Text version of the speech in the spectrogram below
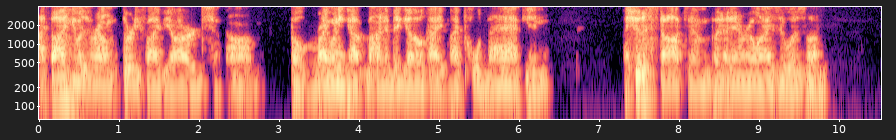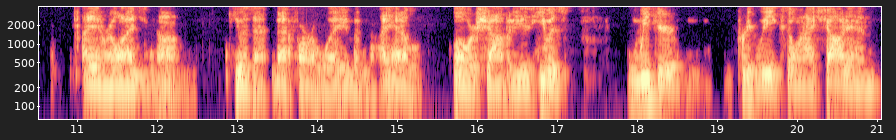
i thought he was around 35 yards um, but right when he got behind a big oak i, I pulled back and i should have stopped him but i didn't realize it was um, i didn't realize um, he was that, that far away but i had a lower shot but he, he was weaker pretty weak so when i shot him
